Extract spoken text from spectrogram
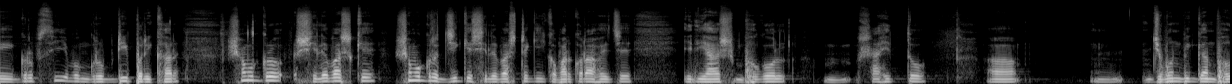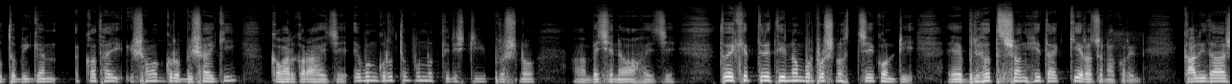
এই গ্রুপ সি এবং গ্রুপ ডি পরীক্ষার সমগ্র সিলেবাসকে, সমগ্র জিকে সিলেবাসটা কি কভার করা হয়েছে? ইতিহাস, ভূগোল সাহিত্য জীবনবিজ্ঞান, ভৌতবিজ্ঞান এক কথায় সমগ্র বিষয়কেই কভার করা হয়েছে এবং গুরুত্বপূর্ণ তিরিশটি প্রশ্ন বেছে নেওয়া হয়েছে। তো এক্ষেত্রে তিন নম্বর প্রশ্ন হচ্ছে কোনটি? বৃহৎ সংহিতা কে রচনা করেন? কালিদাস,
